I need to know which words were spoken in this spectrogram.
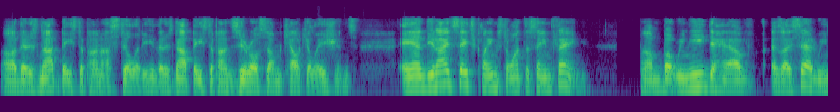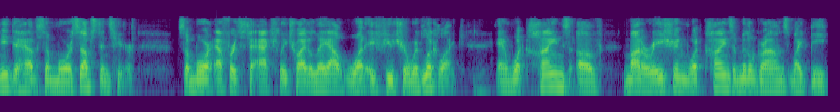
uh, that is not based upon hostility, that is not based upon zero sum calculations. And the United States claims to want the same thing. Um, but we need to have, as I said, we need to have some more substance here, some more efforts to actually try to lay out what a future would look like and what kinds of moderation, what kinds of middle grounds might be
